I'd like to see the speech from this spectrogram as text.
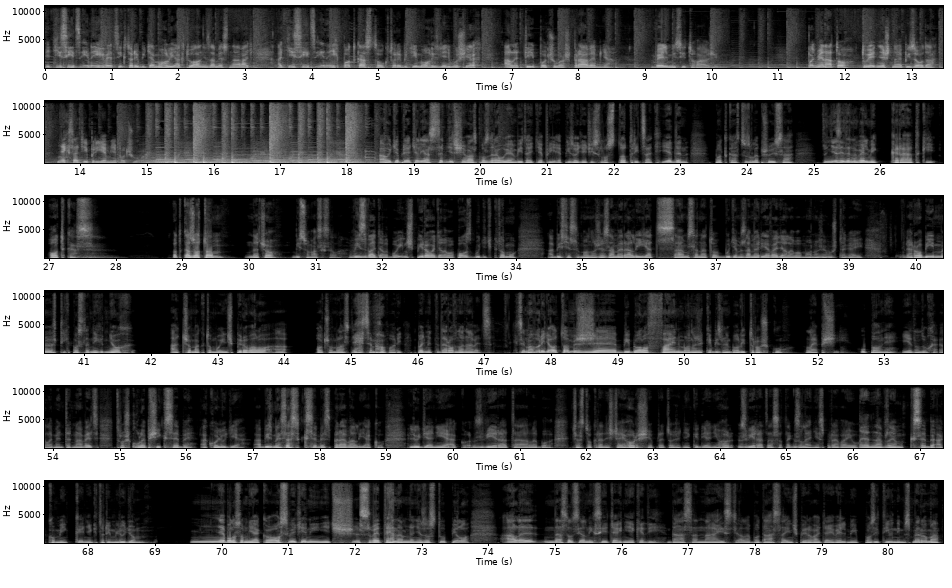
Je tisíc iných vecí, ktoré by ťa mohli aktuálne zamestnávať a tisíc iných podcastov, ktoré by ti mohli znieť v ušiach, ale ty počúvaš práve mňa. Veľmi si to vážim. Poďme na to, tu je dnešná epizóda, nech sa ti príjemne počúva. Ahojte priatelia, srdečne vás pozdravujem, vítajte pri epizóde číslo 131 podcastu Zlepšuj sa. Dnes jeden veľmi krátky odkaz. Odkaz o tom, na čo by som vás chcel vyzvať, alebo inšpirovať, alebo povzbudiť k tomu, aby ste sa možno že zamerali. Ja sám sa na to budem zameriavať, alebo možno, že už tak aj robím v tých posledných dňoch a čo ma k tomu inšpirovalo a o čom vlastne chcem hovoriť. Poďme teda rovno na vec. Chcem hovoriť o tom, že by bolo fajn možno, že keby sme boli trošku lepší úplne jednoduchá elementárna vec, trošku lepší k sebe ako ľudia. Aby sme sa k sebe správali ako ľudia, nie ako zvieratá, alebo častokrát ešte aj horšie, pretože niekedy ani hor- zvieratá sa tak zle nesprávajú navzájom k sebe ako my k niektorým ľuďom. Nebol som nejako osvietený, nič sveté na mňa nezostúpilo, ale na sociálnych sieťach niekedy dá sa nájsť alebo dá sa inšpirovať aj veľmi pozitívnym smerom a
